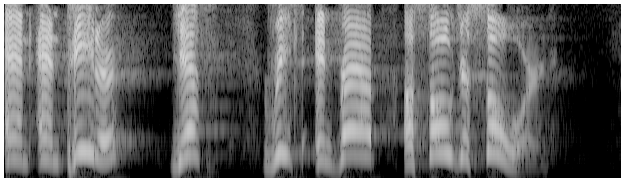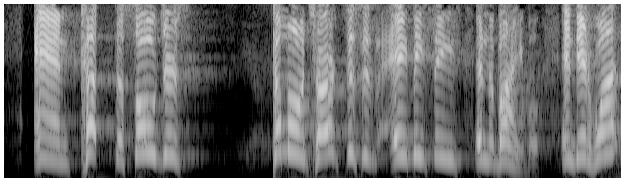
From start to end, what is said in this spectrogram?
And, and Peter, yes, reached and grabbed a soldier's sword and cut the soldier's Come on, church. This is ABCs in the Bible. And did what?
